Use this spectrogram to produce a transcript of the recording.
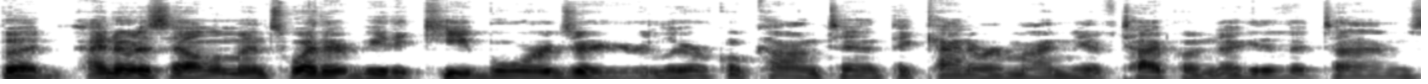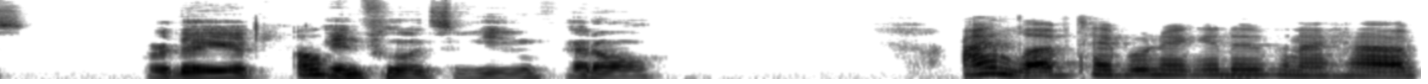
but I notice elements, whether it be the keyboards or your lyrical content, that kind of remind me of Type O Negative at times. Are they an Oh. influence of you at all? i love Type O Negative and i have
